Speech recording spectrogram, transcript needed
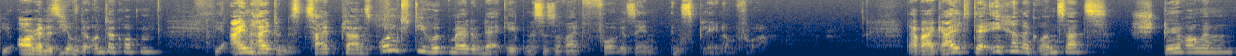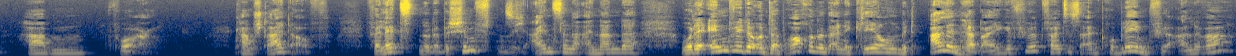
die Organisierung der Untergruppen, die Einhaltung des Zeitplans und die Rückmeldung der Ergebnisse soweit vorgesehen ins Plenum vor. Dabei galt der eherne Grundsatz, Störungen haben Vorrang. Kam Streit auf, verletzten oder beschimpften sich Einzelne einander, wurde entweder unterbrochen und eine Klärung mit allen herbeigeführt, falls es ein Problem für alle war,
